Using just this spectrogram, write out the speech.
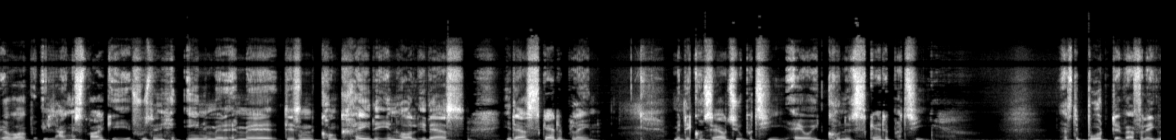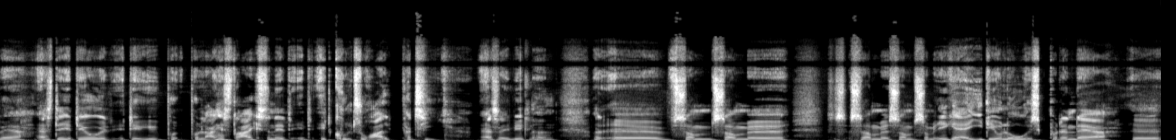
jeg var i lange stræk i, fuldstændig enig med, med det sådan konkrete indhold i deres, i deres skatteplan. Men det konservative parti er jo ikke kun et skatteparti. Altså, det burde det i hvert fald ikke være. Altså, det, det er jo et, det er på, på lange stræk sådan et, et, et kulturelt parti altså i virkeligheden, øh, som, som, øh, som, som, som ikke er ideologisk på den der øh,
